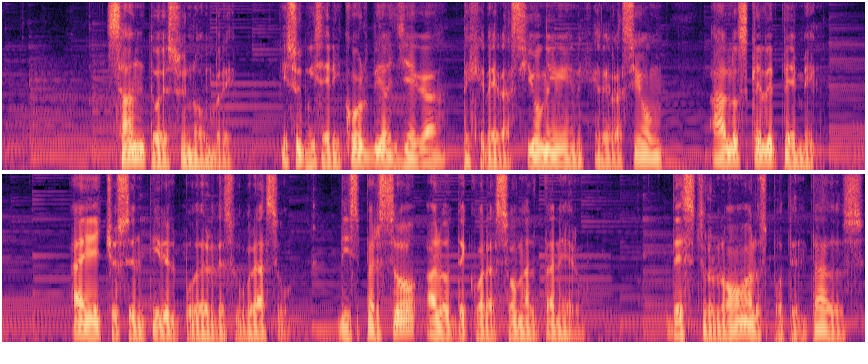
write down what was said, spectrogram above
Santo es su nombre, y su misericordia llega de generación en generación a los que le temen. Ha hecho sentir el poder de su brazo, dispersó a los de corazón altanero, destronó a los potentados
